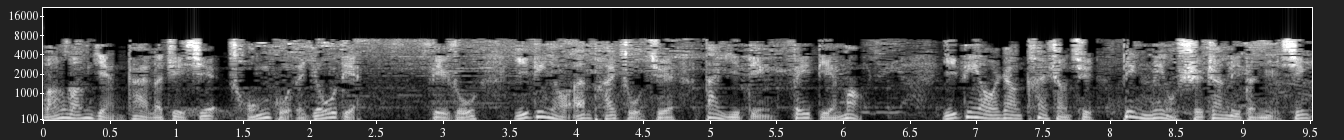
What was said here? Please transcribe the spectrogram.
往往掩盖了这些崇古的优点，比如一定要安排主角戴一顶飞碟帽，一定要让看上去并没有实战力的女星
